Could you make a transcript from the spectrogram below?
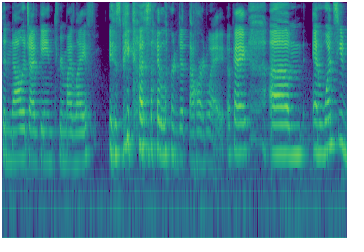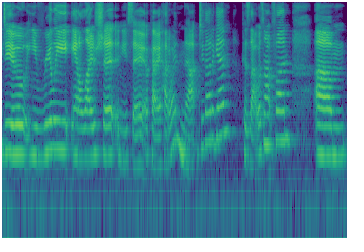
the knowledge I've gained through my life is because I learned it the hard way. Okay. Um, and once you do, you really analyze shit and you say, okay, how do I not do that again? because that was not fun. Um,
